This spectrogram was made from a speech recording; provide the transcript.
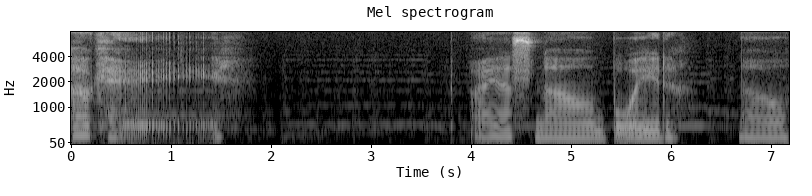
Okay. Bias, no. Boyd, no.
